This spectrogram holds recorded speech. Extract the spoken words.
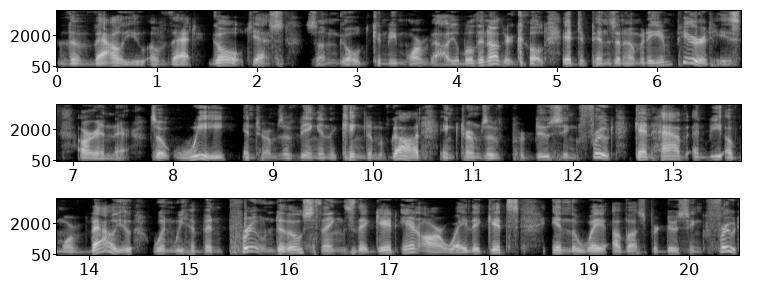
the value of that gold. Yes, some gold can be more valuable than other gold. It depends on how many impurities are in there. So, we, in terms of being in the kingdom of God, in terms of producing fruit, can have and be of more value when we have been pruned to those things that get in our way, that gets in the way of us producing fruit,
